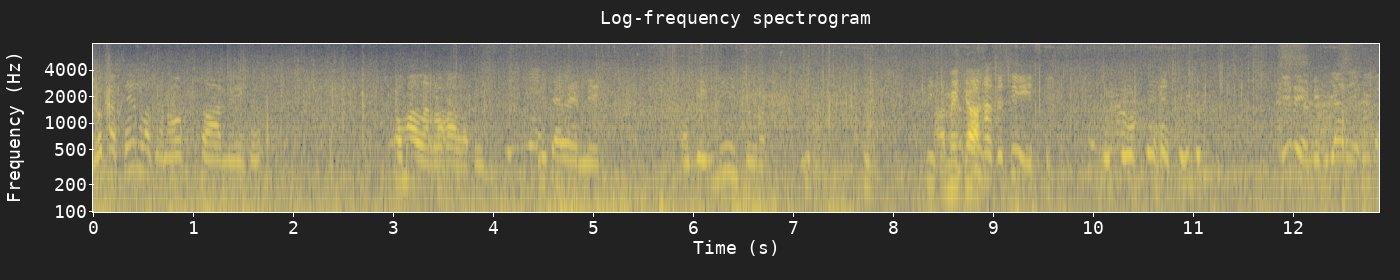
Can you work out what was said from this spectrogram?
joka sellaisen ottaa niinku omalla rahalla siis itselleen, niin on kyllä niin turha. Siis, Ai mikä? Onhan se siisti. Mutta siis se, että niinku, idea on niinku järjen hyvä.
